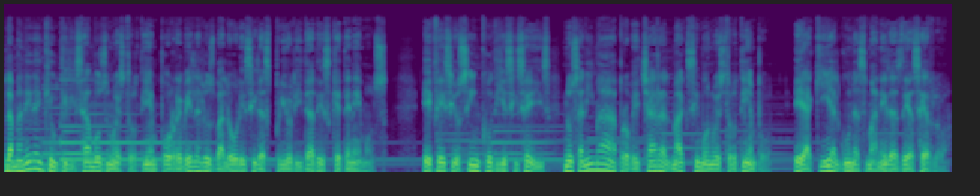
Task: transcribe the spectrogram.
La manera en que utilizamos nuestro tiempo revela los valores y las prioridades que tenemos. Efesios 5:16 nos anima a aprovechar al máximo nuestro tiempo He aquí algunas maneras de hacerlo.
